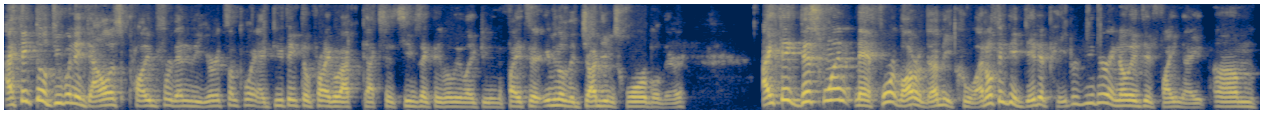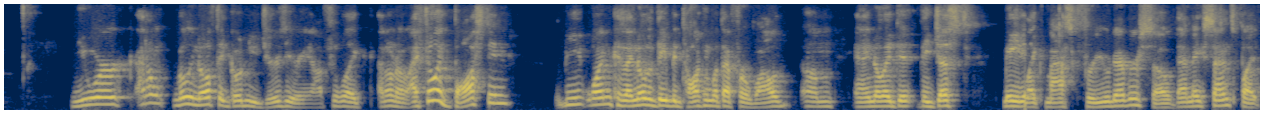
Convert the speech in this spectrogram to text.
I think they'll do one in Dallas probably before the end of the year at some point. I do think they'll probably go back to Texas. It seems like they really like doing the fights there, even though the judging's horrible there. I think this one, man, Fort Lauderdale, that'd be cool. I don't think they did a pay per view there. I know they did Fight Night. Um, Newark, I don't really know if they go to New Jersey right now. I feel like I don't know. I feel like Boston would be one because I know that they've been talking about that for a while. Um, and I know they did. They just made it like mask free or whatever, so that makes sense. But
